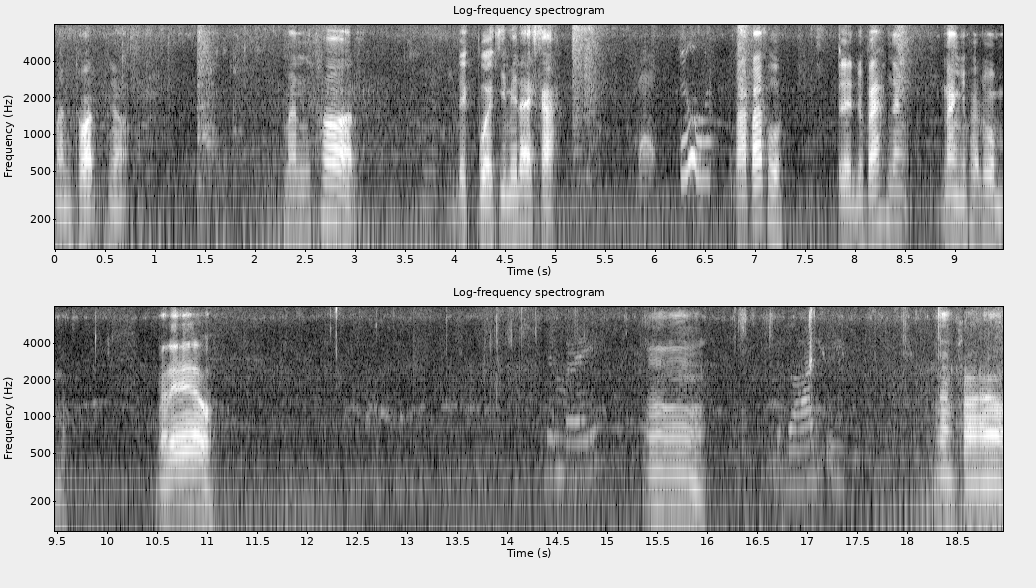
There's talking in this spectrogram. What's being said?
มันทอดเนาะมันทอด เด็กป่วยกินไม่ได้ค่ะดูดป้าป้าพูดเดินอยู่ป้านั่งนั่งอยู่พัดลม มาแล้วใช่ไหมอืมร้อนอีกนั่งข้าว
